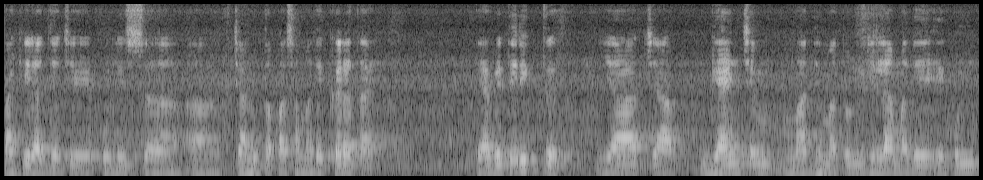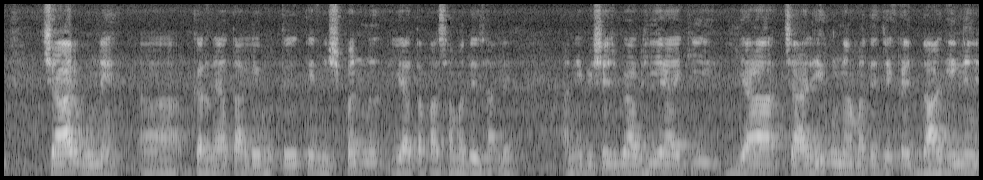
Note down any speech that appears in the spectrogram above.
बाकी राज्याचे पोलीस चालू तपासामध्ये करत आहे त्या व्यतिरिक्त याच्या गँगच्या माध्यमातून जिल्ह्यामध्ये एकूण चार गुन्हे करण्यात आले होते. ते निष्पन्न या तपासामध्ये झाले. आणि विशेष बाब ही आहे की या चारही गुन्ह्यामध्ये जे काही दागिने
